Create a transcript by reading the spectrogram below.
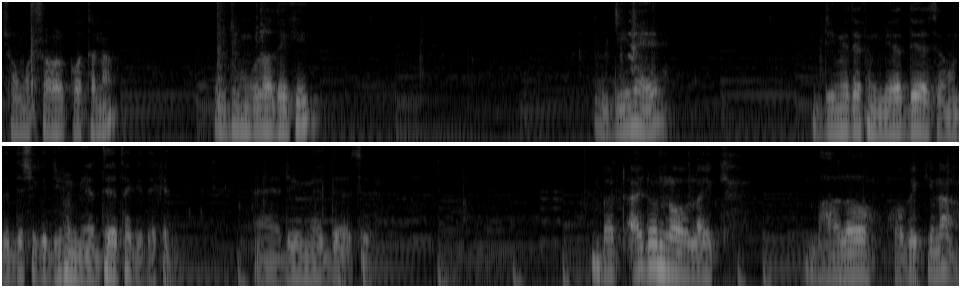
সমস্যা হওয়ার কথা না। এই ডিমগুলো দেখি। ডিমে ডিমে দেখেন মেয়াদ দেওয়া আছে। আমাদের দেশে কি ডিমে মেয়াদ দেওয়া থাকে? দেখেন। হ্যাঁ ডিমে মেয়াদ দেওয়া আছে। But I don't know like ভালো হবে কি না?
